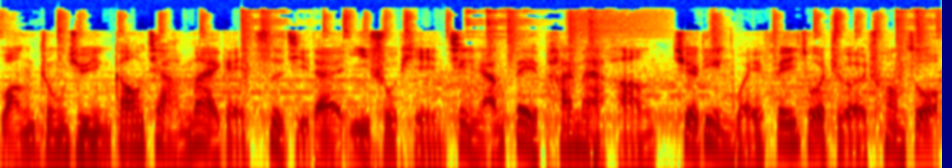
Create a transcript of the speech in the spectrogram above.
王中军高价卖给自己的艺术品，竟然被拍卖行确定为非作者创作。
